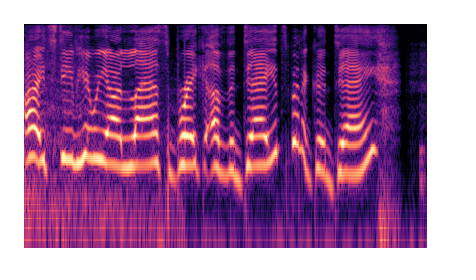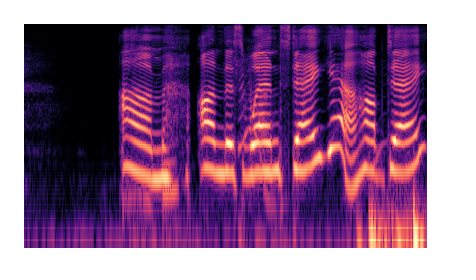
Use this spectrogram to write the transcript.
All right, Steve, here we are, last break of the day. It's been a good day. Um, on this Wednesday, yeah, hump day.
